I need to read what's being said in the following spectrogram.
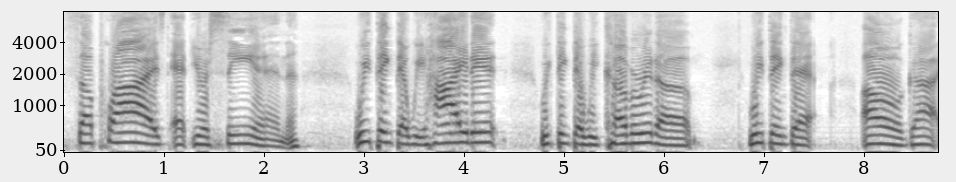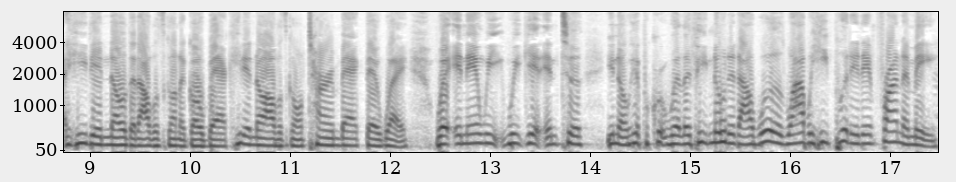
surprised at your sin. We think that we hide it. We think that we cover it up. We think that, oh God, he didn't know that I was going to go back. He didn't know I was going to turn back that way. Well, and then we, we get into, you know, hypocrite. Well, if he knew that I was, why would he put it in front of me?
